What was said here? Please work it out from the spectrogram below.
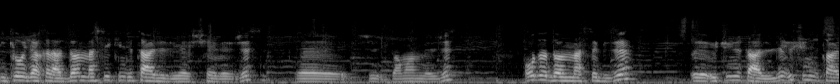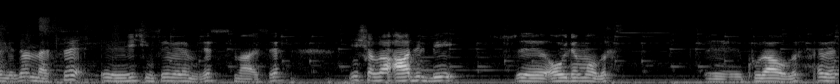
2 Ocak'a kadar dönmezse ikinci talihliye şey vereceğiz. Şu zaman vereceğiz. O da dönmezse bize e, üçüncü talihli, üçüncü talihli dönmezse e, hiç kimseye veremeyeceğiz maalesef. İnşallah adil bir e, oylama olur e, kura olur. Evet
